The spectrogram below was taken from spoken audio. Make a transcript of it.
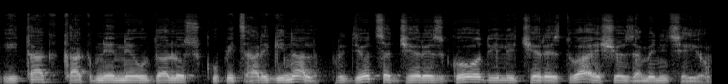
И так как мне не удалось купить оригинал, придется через год или через два еще заменить ее.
